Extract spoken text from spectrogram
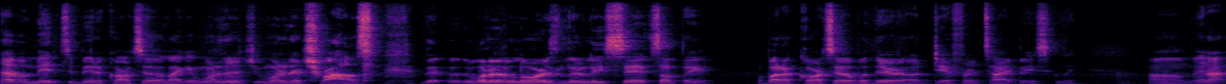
have admitted to being a cartel. Like in one of Mm-hmm. their one of their trials, the, one of the lawyers literally said something about a cartel, but they're a different type, basically. Um, and I,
